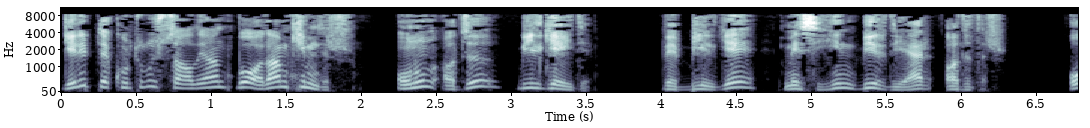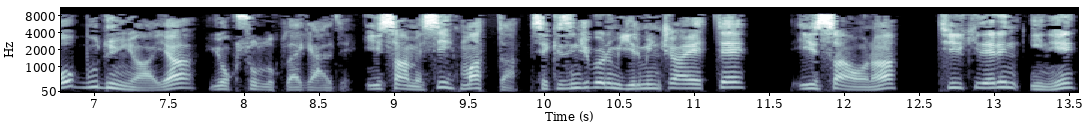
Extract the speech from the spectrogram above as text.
Gelip de kurtuluş sağlayan bu adam kimdir? Onun adı Bilge'ydi ve Bilge Mesih'in bir diğer adıdır. O bu dünyaya yoksullukla geldi. İsa Mesih Matta 8. bölüm 20. ayette İsa ona tilkilerin ini,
